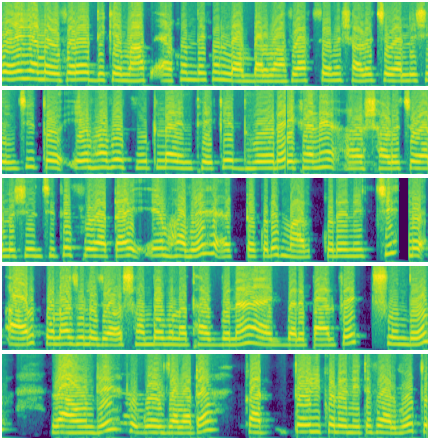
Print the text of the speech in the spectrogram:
হয়ে গেল উপরের দিকে মাপ। এখন দেখুন লম্বার মাপ রাখছি আমি সাড়ে চুয়াল্লিশ ইঞ্চি। তো এভাবে ফুট লাইন থেকে ধরে এখানে সাড়ে চুয়াল্লিশ ইঞ্চিতে পুরাটাই এভাবে একটা করে মার্ক করে নিচ্ছি। আর কোনা ঝুলে যাওয়ার সম্ভাবনা থাকবে না। একবারে পারফেক্ট, সুন্দর, রাউন্ডে গোল জামাটা কাট তৈরি করে নিতে পারব। তো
